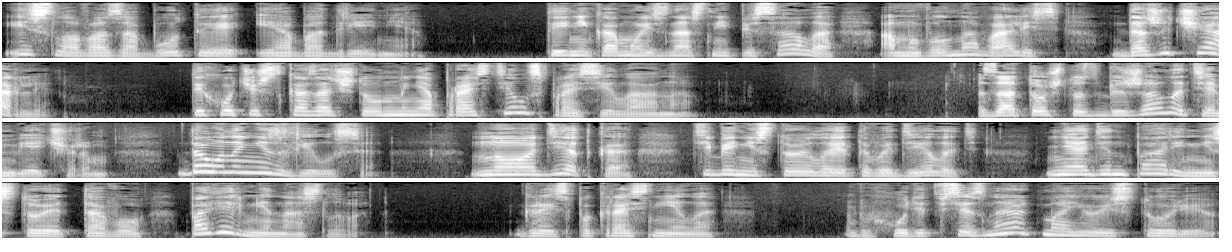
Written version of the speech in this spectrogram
и слова заботы и ободрения. Ты никому из нас не писала, а мы волновались, даже Чарли. Ты хочешь сказать, что он меня простил?» — спросила она. «За то, что сбежала тем вечером? Да он и не злился. Но, детка, тебе не стоило этого делать. Ни один парень не стоит того, поверь мне на слово». Грейс покраснела. «Выходит, все знают мою историю?»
